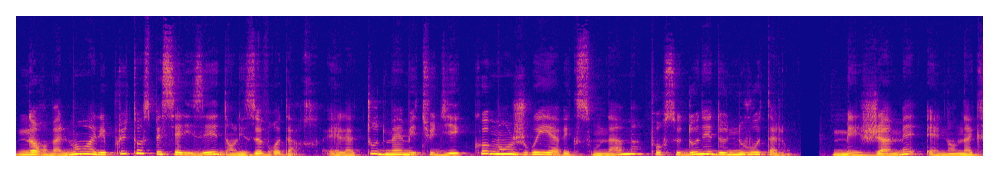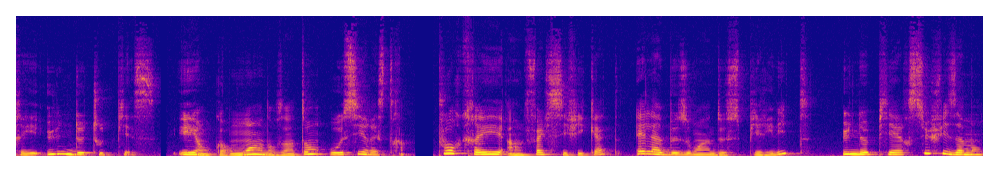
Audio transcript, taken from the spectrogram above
Normalement, elle est plutôt spécialisée dans les œuvres d'art. Elle a tout de même étudié comment jouer avec son âme pour se donner de nouveaux talents. Mais jamais elle n'en a créé une de toutes pièces, et encore moins dans un temps aussi restreint. Pour créer un falsificat, elle a besoin de spirilite, une pierre suffisamment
